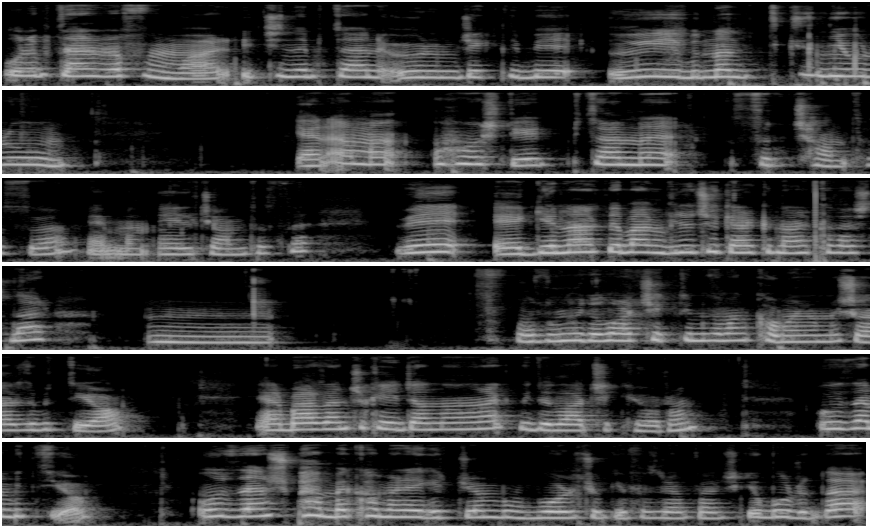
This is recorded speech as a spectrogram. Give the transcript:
Burada bir tane rafım var. İçinde bir tane örümcekli bir... Iy, bundan tiksiniyorum. Yani ama hoş değil. Bir tane sırt çantası. Hemen el çantası. Ve e, genellikle ben video çekerken arkadaşlar hmm, uzun videolar çektiğim zaman kameramın şarjı bitiyor. Yani bazen çok heyecanlanarak videolar çekiyorum. O yüzden bitiyor. O yüzden şu pembe kameraya geçiyorum. Bu bu arada çok iyi fotoğraflar çıkıyor. Burada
